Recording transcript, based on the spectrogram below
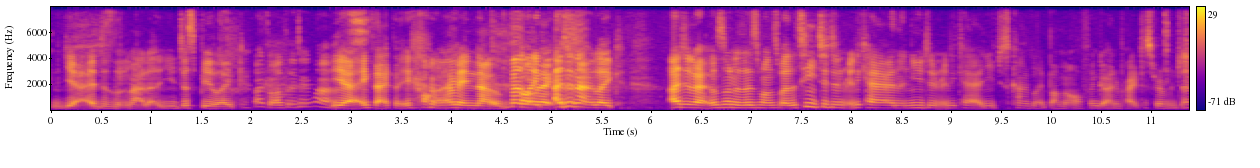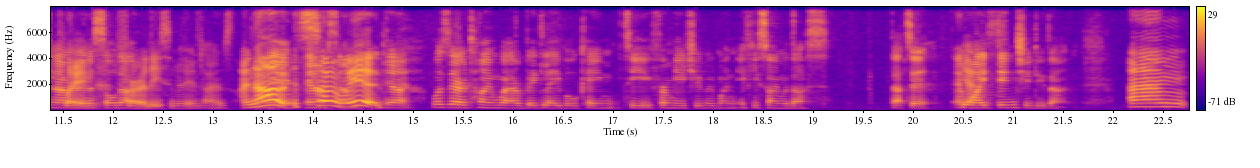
yeah, it doesn't matter. You just be like, I'd rather do maths. yeah, exactly. I mean, no, but Can't like, relate. I don't know, like, I don't know. It was one of those ones where the teacher didn't really care, and then you didn't really care, and you just kind of like bum it off and go in a practice room and just And play in a sold for at least a million times. I know venue it's so Amsterdam. weird. Yeah. Was there a time where a big label came to you from YouTube and went, if you sign with us, that's it? And why didn't you do that? Um,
